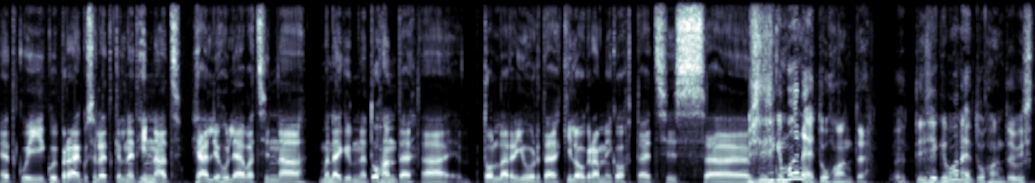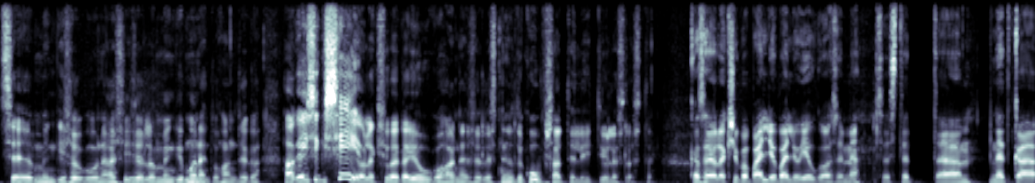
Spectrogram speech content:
et kui, kui praegusel hetkel need hinnad heal juhul jäävad sinna mõnekümne tuhande äh, dollari juurde kilogrammi kohta, et siis äh... mis isegi mõne tuhande, et isegi mõne tuhande vist see mingisugune asi, seal on mingi mõne tuhandega, aga isegi see oleks ju väga jõukohane sellest nii-öelda kuupsatelliiti üles lasta. Ka see oleks juba palju-palju jõukohasem jah, sest et äh, need ka,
